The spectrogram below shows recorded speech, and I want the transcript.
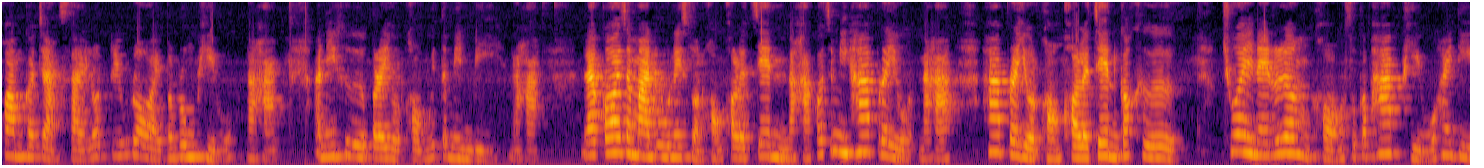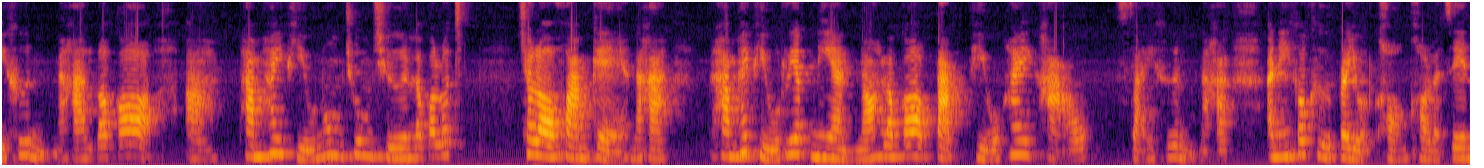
ความกระจ่างใสลดริ้วรอยบำรุงผิวนะคะ อันนี้คือประโยชน์ของวิตามิน B นะคะแล้วก็จะมาดูในส่วนของคอลลาเจนนะคะ ก็จะมี 5 ประโยชน์นะคะ 5 ประโยชน์ของคอลลาเจนก็คือ ช่วยในเรื่องของสุขภาพผิวให้ดีขึ้นนะคะ แล้วก็ทำให้ผิวนุ่มชุ่มชื้น แล้วก็ลดชะลอความแก่นะคะทำให้ผิวเรียบเนียนเนาะแล้วก็ปรับผิวให้ขาวใสขึ้นนะคะ อันนี้ก็คือประโยชน์ของคอลลาเจน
